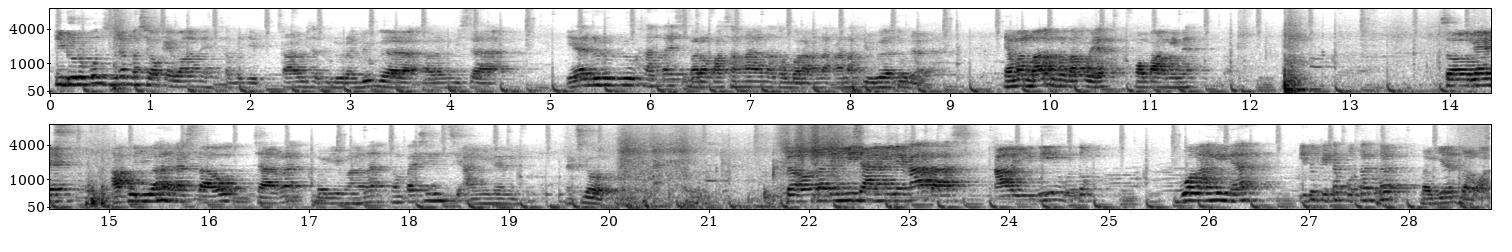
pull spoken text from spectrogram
Tidur pun sebenarnya masih oke okay banget nih sama Jeep kalian bisa tiduran juga kalian bisa ya duduk-duduk santai bareng pasangan atau bareng anak-anak juga tuh udah nyaman banget menurut aku ya pompa anginnya. So guys aku juga akan kasih tahu cara bagaimana ngempesin si anginnya nih. Let's go. Nah kalau tadi ngisi anginnya ke atas kali ini untuk buang anginnya itu kita putar ke bagian bawah.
